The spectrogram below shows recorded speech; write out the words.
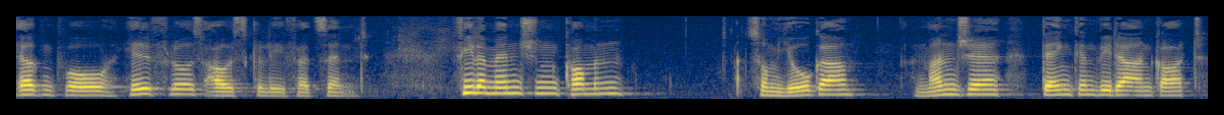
irgendwo hilflos ausgeliefert sind. Viele Menschen kommen zum Yoga manche denken wieder an Gott,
